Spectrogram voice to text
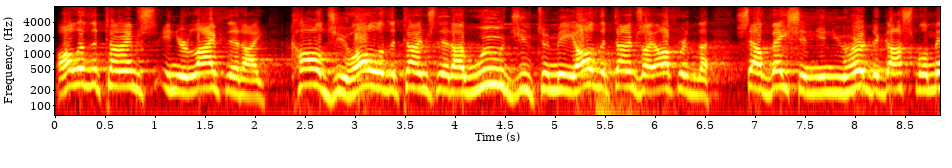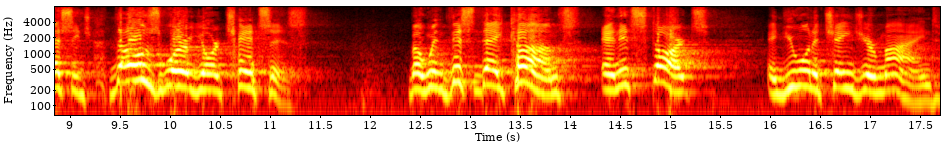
All of the times in your life that I called you, all of the times that I wooed you to me, all the times I offered the salvation and you heard the gospel message, those were your chances. But when this day comes and it starts and you want to change your mind,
